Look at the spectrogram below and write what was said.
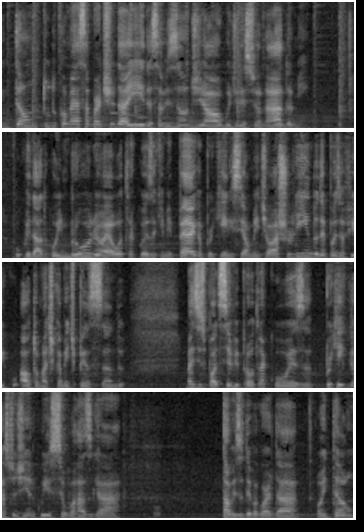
Então tudo começa a partir daí, dessa visão de algo direcionado a mim. O cuidado com o embrulho é outra coisa que me pega, porque inicialmente eu acho lindo, depois eu fico automaticamente pensando: mas isso pode servir para outra coisa. Por que, que gasto dinheiro com isso se eu vou rasgar? Talvez eu deva guardar. Ou então,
